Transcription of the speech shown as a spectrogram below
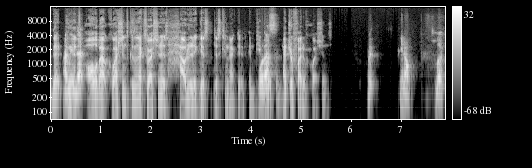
that. I mean, and it's that- all about questions because the next question is how did it get disconnected? And people that's are the- petrified of questions. But you know, look,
